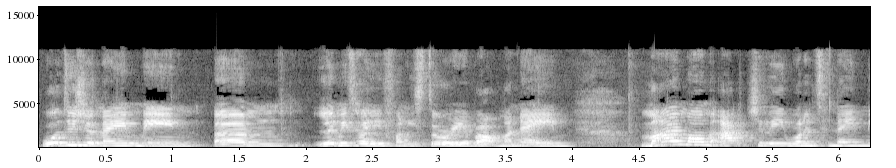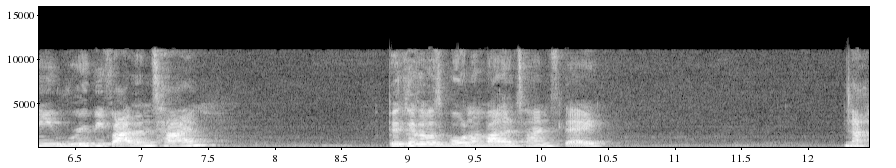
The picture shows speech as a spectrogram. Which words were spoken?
What does your name mean? Um, let me tell you a funny story about my name. My mom actually wanted to name me Ruby Valentine because I was born on Valentine's Day. Nah,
